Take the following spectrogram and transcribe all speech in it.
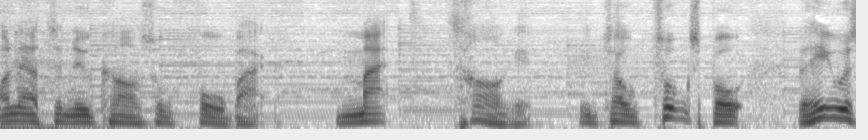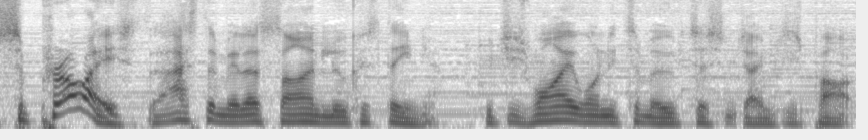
On out to Newcastle fullback Matt Targett, who told Talksport that he was surprised that Aston Villa signed Lucas Digne, which is why he wanted to move to St James's Park.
